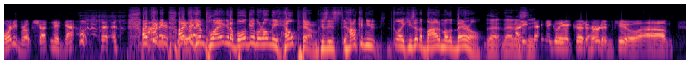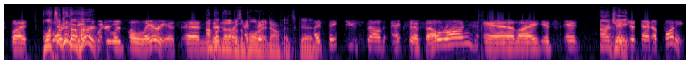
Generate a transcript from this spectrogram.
Hornibrook shutting it down. I think Honestly, I think like- him playing in a bowl game would only help him because he's how can you like he's at the bottom of the barrel. That that I mean, the, technically, it could hurt him too. Um, but What's it Florida gonna hurt? Twitter was hilarious, and I'm putting that up just as a poll I right now. that's good. I think you spelled XFL wrong, and like it's it. RJ, It's just kind of funny.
